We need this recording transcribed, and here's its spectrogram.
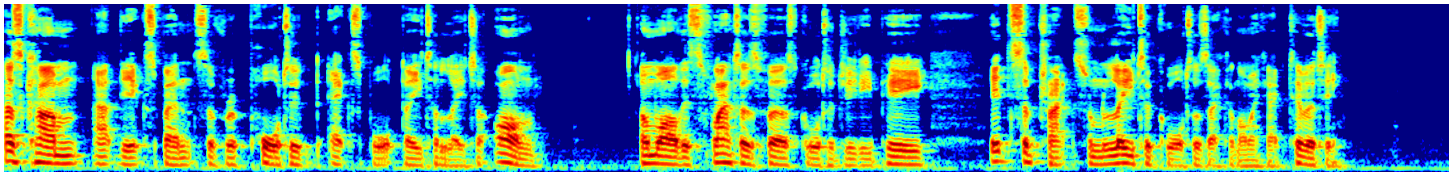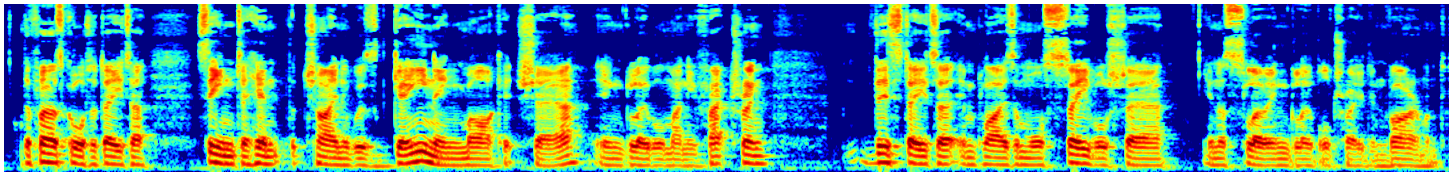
has come at the expense of reported export data later on. And while this flatters first quarter GDP, it subtracts from later quarters' economic activity. The first quarter data seemed to hint that China was gaining market share in global manufacturing, this data implies a more stable share in a slowing global trade environment.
